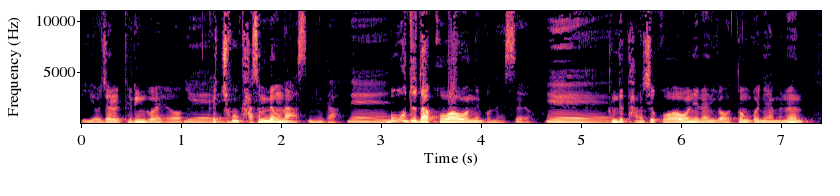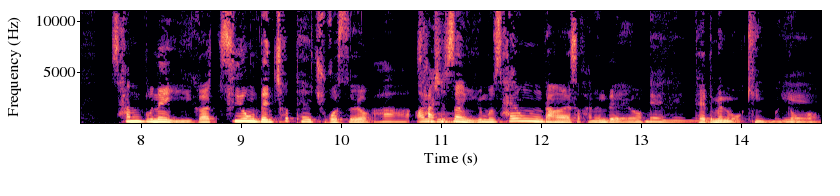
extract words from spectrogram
이 여자를 들인 거예요. 예. 그 총 다섯 명 나왔습니다. 네. 모두 다 고아원에 보냈어요. 예. 근데 당시 고아원이라는 게 어떤 거냐면은 3분의 2가 수용된 첫 해에 죽었어요. 아. 사실상 이게 뭐 사형당해서 가는 데예요. 네네. dead man walking 뭐 이런 예. 거.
